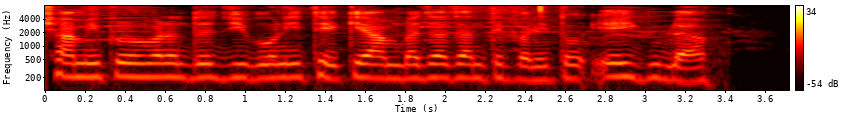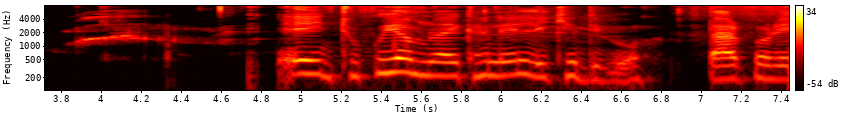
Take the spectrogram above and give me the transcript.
স্বামী প্রণবানন্দের জীবনী থেকে আমরা যা জানতে পারি, তো এইগুলা। এইটুকুই আমরা এখানে লিখে দিব। তারপরে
